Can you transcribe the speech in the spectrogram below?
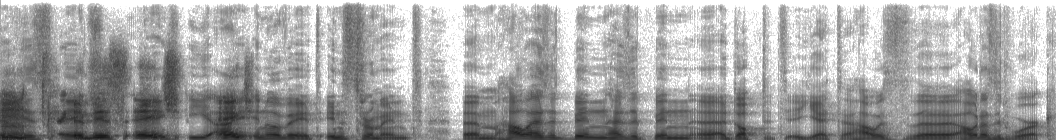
hmm. This, H, this H, HEI H Innovate instrument, um, how has it been? Has it been uh, adopted yet? How is the? How does it work?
